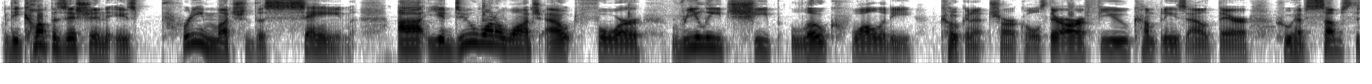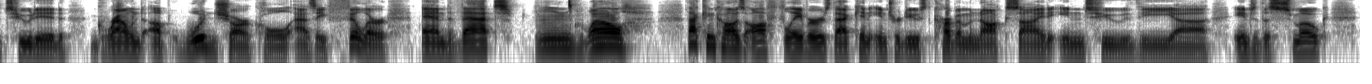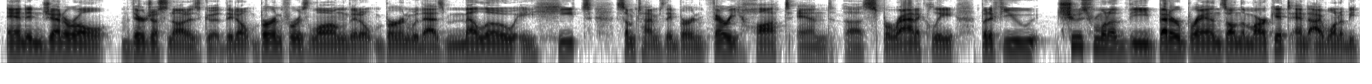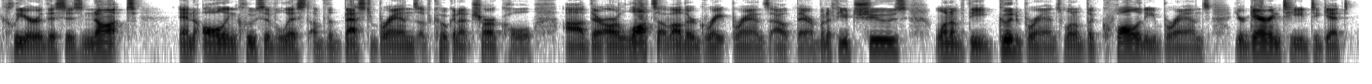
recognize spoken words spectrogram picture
the composition is pretty much the same. Uh, you do want to watch out for really cheap, low quality coconut charcoals. There are a few companies out there who have substituted ground up wood charcoal as a filler, and that, mm, well, that can cause off flavors. That can introduce carbon monoxide into the uh, into the smoke, and in general, they're just not as good. They don't burn for as long. They don't burn with as mellow a heat. Sometimes they burn very hot and uh, sporadically. But if you choose from one of the better brands on the market, and I want to be clear, this is not an all-inclusive list of the best brands of coconut charcoal. Uh, there are lots of other great brands out there, but if you choose one of the good brands, one of the quality brands, you're guaranteed to get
